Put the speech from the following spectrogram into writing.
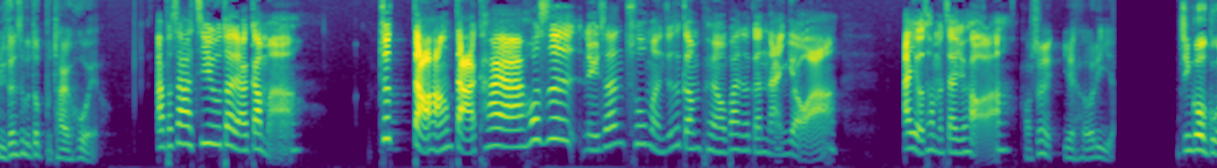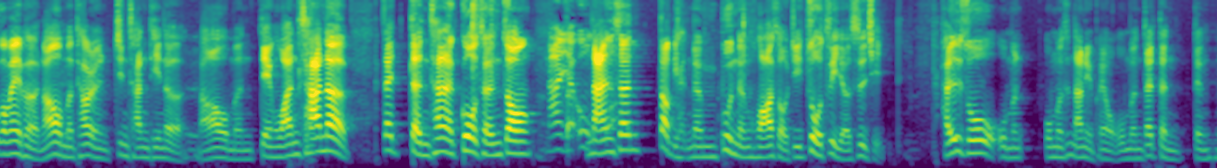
女生是不是都不太会啊？啊，不是啊，记录到底要干嘛？就导航打开啊，或是女生出门就是跟朋友伴，就跟男友啊，啊有他们在就好啊。好像也合理、啊。经过 Google Map，然后我们挑人进餐厅了，然后我们点完餐了，在等餐的过程中，男生到底能不能划手机做自己的事情，还是说我们我们是男女朋友，我们在等等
